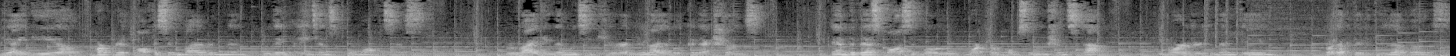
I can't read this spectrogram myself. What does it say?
the ideal corporate office environment within agents' home offices, providing them with secure and reliable connections and the best possible work from home solution stack in order to maintain productivity levels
